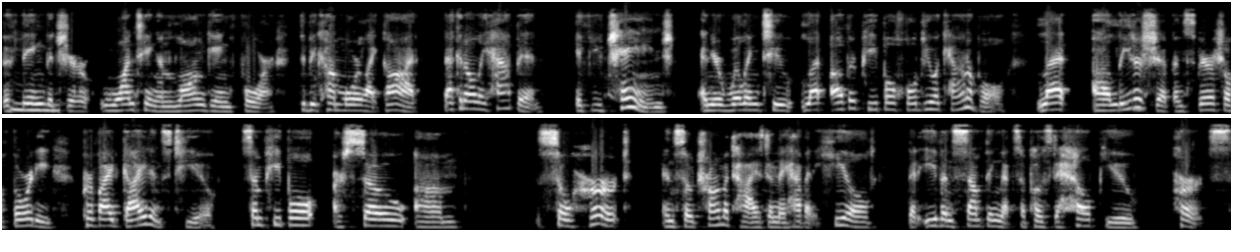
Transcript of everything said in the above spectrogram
The mm-hmm. thing that you're wanting and longing for to become more like God, that can only happen if you change and you're willing to let other people hold you accountable. Let uh, leadership and spiritual authority provide guidance to you. Some people are so um, so hurt and so traumatized, and they haven't healed that even something that's supposed to help you hurts.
